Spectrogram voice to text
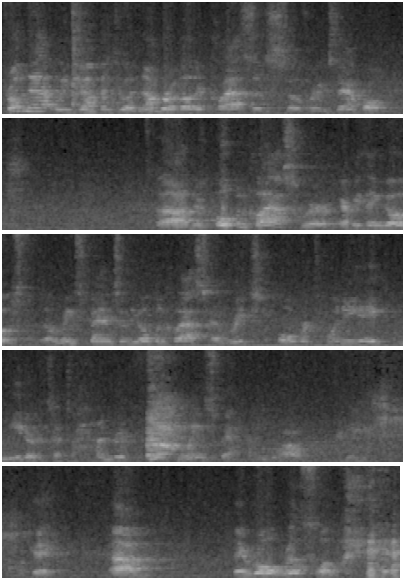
From that, we jump into a number of other classes. So for example, uh, there's open class where everything goes. Uh, wingspans in the open class have reached over 28 meters. That's a 100 foot wingspan. Wow. Okay? Um, they roll real slow. They're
